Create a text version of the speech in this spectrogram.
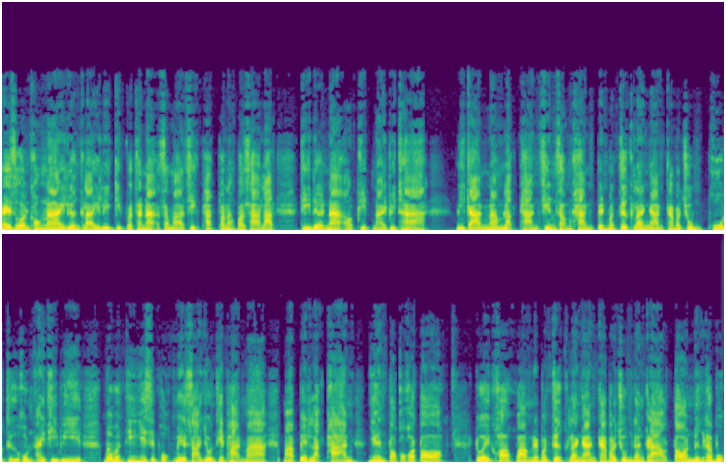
ในส่วนของนายเลืองไกลลีกิจวัฒนะสมาชิกพักพลังประชารัฐที่เดินหน้าเอาผิดนายพิธา มีการนำหลักฐานชิ้นสำคัญเป็นบันทึกรายงานการประชุมผู้ถือหุ้นไอทีวีเมื่อวันที่ 26 เมษายนที่ผ่านมามาเป็นหลักฐานยื่นต่อกกต โดยข้อความในบันทึกรายงานการประชุมดังกล่าวตอนหนึ่งระบุ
